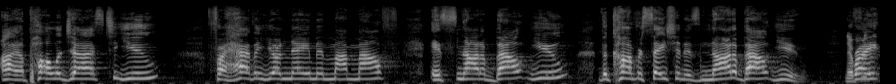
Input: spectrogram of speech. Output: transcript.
I apologize to you for having your name in my mouth. It's not about you. The conversation is not about you. Now, for- right?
